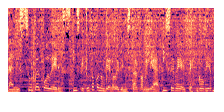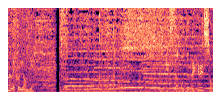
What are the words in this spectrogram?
dale superpoderes. Instituto Colombiano de Bienestar Familiar, ICBF, Gobierno de Colombia. Estamos de regreso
